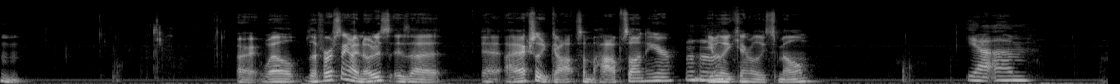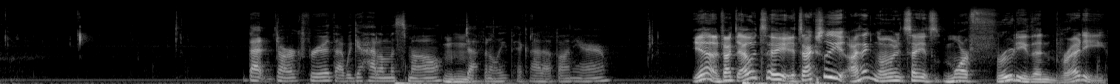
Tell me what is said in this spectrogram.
Prost. All right. Well, the first thing I noticed is that I actually got some hops on here, Mm-hmm. even though you can't really smell them. Yeah, um that dark fruit that we had on the smell, Mhm. definitely pick that up on here. Yeah. In fact, I would say it's actually. I think I would say it's more fruity than bready.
